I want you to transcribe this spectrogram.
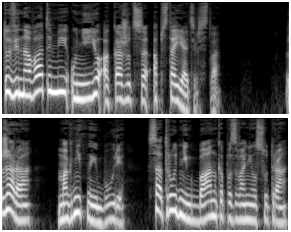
то виноватыми у нее окажутся обстоятельства. Жара, магнитные бури, сотрудник банка позвонил с утра.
